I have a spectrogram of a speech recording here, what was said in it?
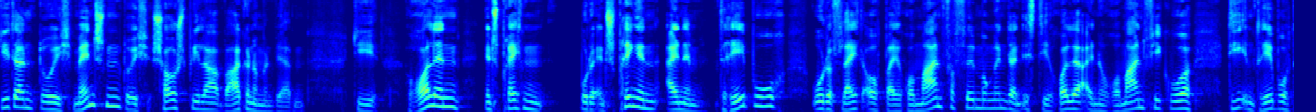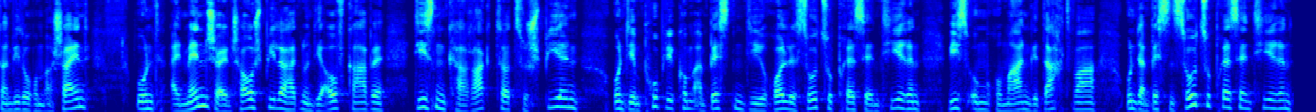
die dann durch Menschen, durch Schauspieler wahrgenommen werden. Die Rollen entsprechen oder entspringen einem Drehbuch oder vielleicht auch bei Romanverfilmungen, dann ist die Rolle eine Romanfigur, die im Drehbuch dann wiederum erscheint. Und ein Mensch, ein Schauspieler hat nun die Aufgabe, diesen Charakter zu spielen und dem Publikum am besten die Rolle so zu präsentieren, wie es um Roman gedacht war und am besten so zu präsentieren,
